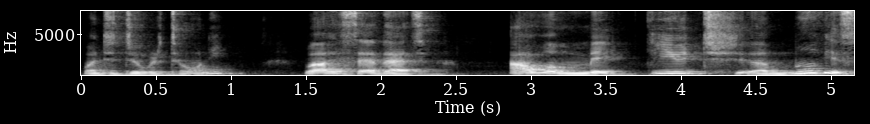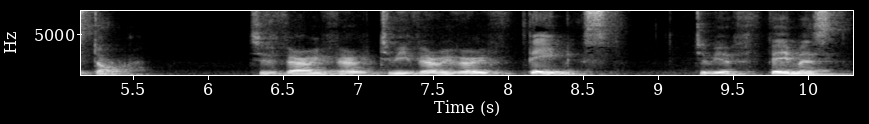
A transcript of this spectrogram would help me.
want to do with Tony? Well, he said that I will make you to a movie star, to very very to be very very famous, to be a famous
